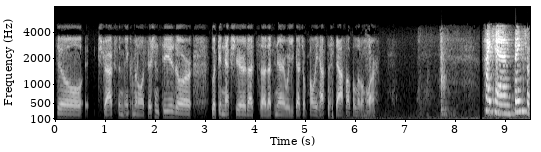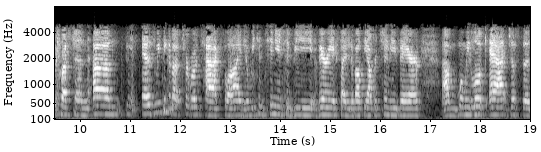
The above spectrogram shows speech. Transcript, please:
still extract some incremental efficiencies? Or looking next year, that's uh, an area where you guys will probably have to staff up a little more? Hi, Ken. Thanks for the question. Um, as we think about TurboTax Live, we continue to be very excited about the opportunity there. Um, when we look at just the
